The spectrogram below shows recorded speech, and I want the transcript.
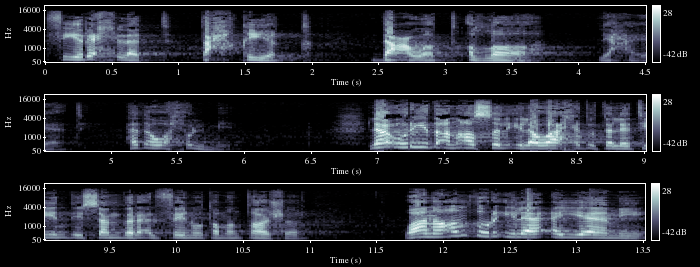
في رحلة تحقيق دعوة الله لحياتي. هذا هو حلمي. لا أريد أن أصل إلى 31 ديسمبر 2018 وأنا أنظر إلى أيامي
